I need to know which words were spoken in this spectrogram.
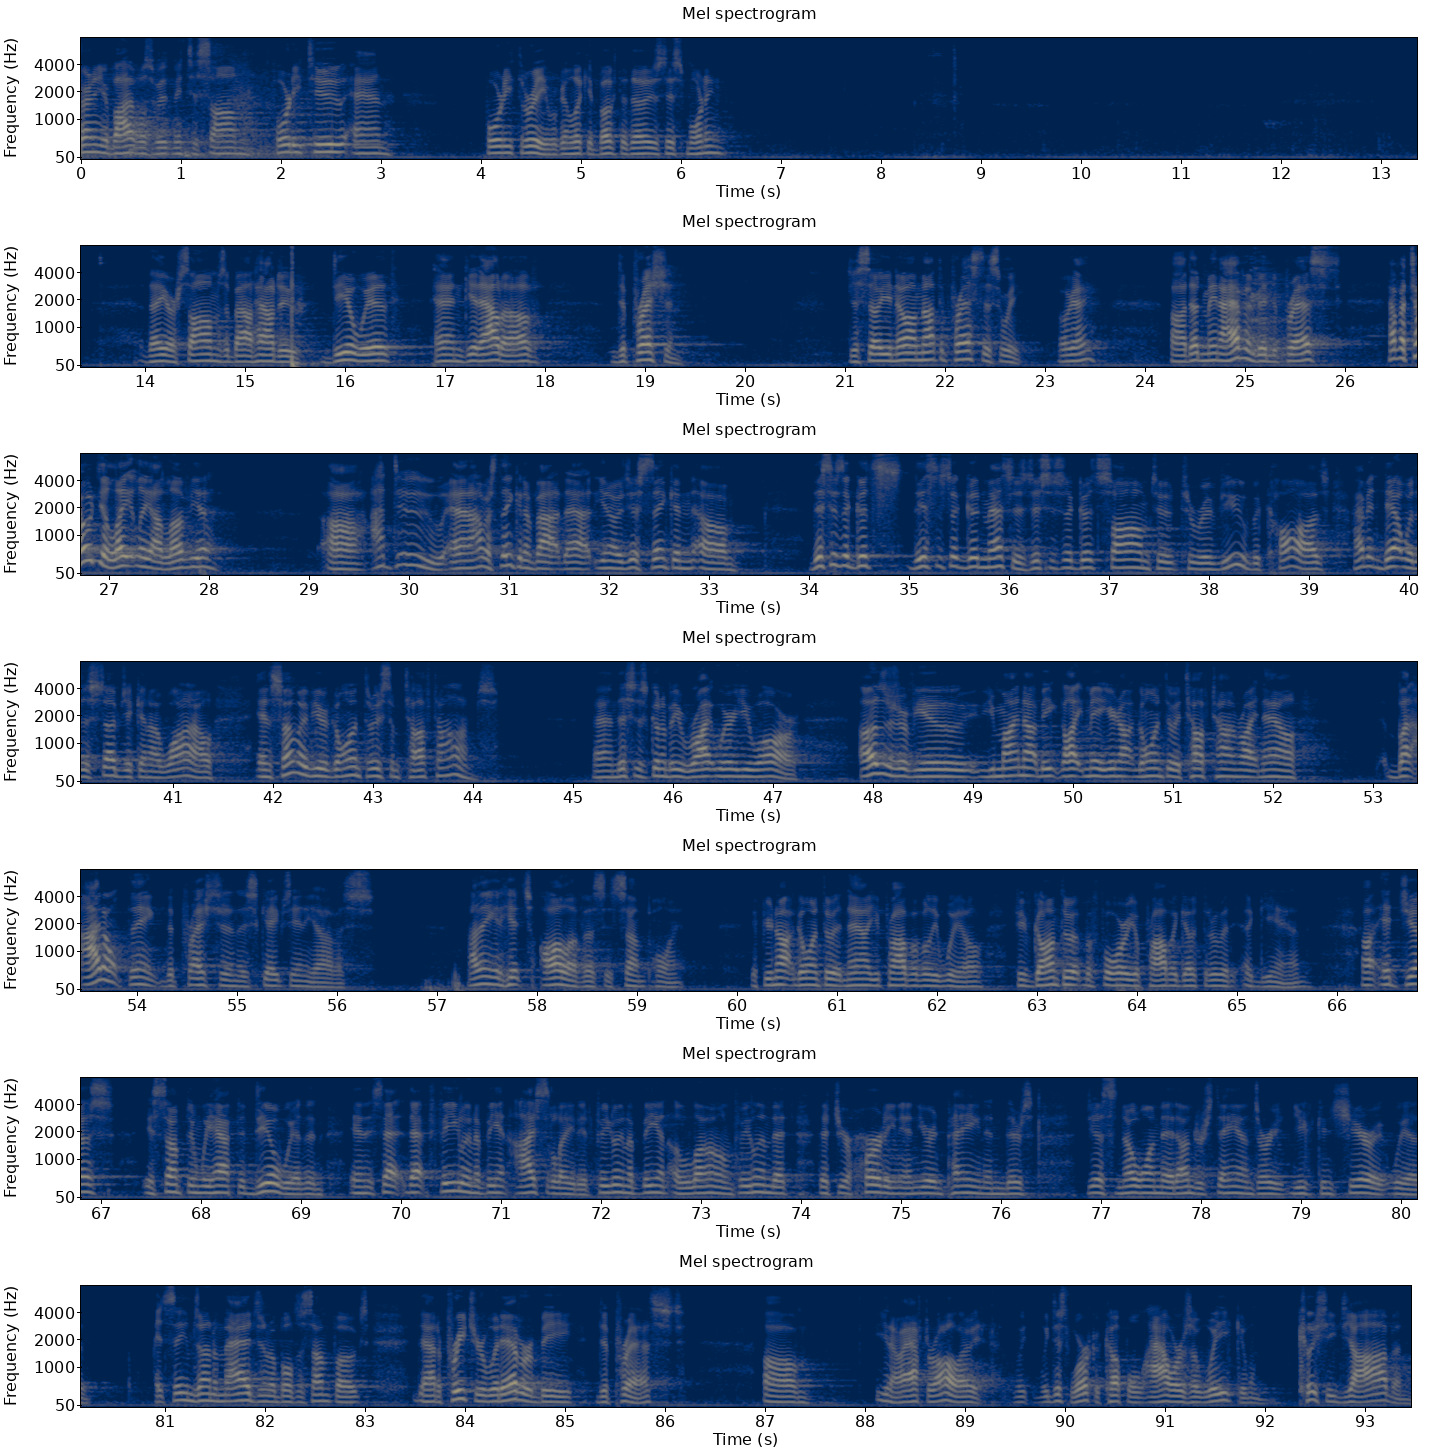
Turning your Bibles with me to Psalm 42 and 43. We're going to look at both of those this morning. They are Psalms about how to deal with and get out of depression. Just so you know, I'm not depressed this week, okay? Uh, doesn't mean I haven't been depressed. Have I told you lately I love you? Uh, I do, and I was thinking about that. You know, just thinking, um, this is a good this is a good message. This is a good psalm to to review because I haven't dealt with this subject in a while, and some of you are going through some tough times, and this is going to be right where you are. Others of you, you might not be like me. You're not going through a tough time right now, but I don't think depression escapes any of us. I think it hits all of us at some point. If you're not going through it now, you probably will. If you've gone through it before, you'll probably go through it again. Uh, it just is something we have to deal with. And, and it's that, that feeling of being isolated, feeling of being alone, feeling that, that you're hurting and you're in pain and there's just no one that understands or you can share it with. It seems unimaginable to some folks that a preacher would ever be depressed. Um, you know, after all, I mean, we, we just work a couple hours a week and cushy job and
